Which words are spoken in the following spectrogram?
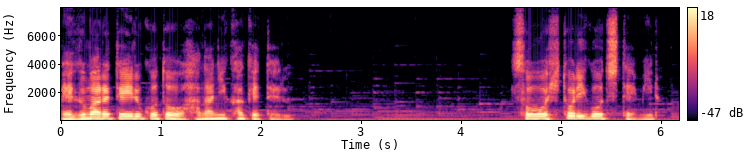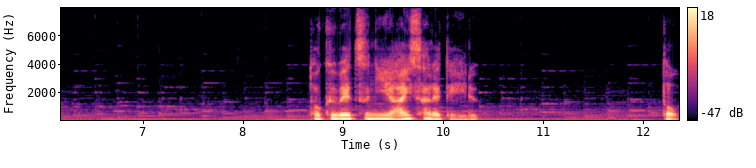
恵まれていることを鼻にかけてる。そう独りごちてみる。特別に愛されている。と。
